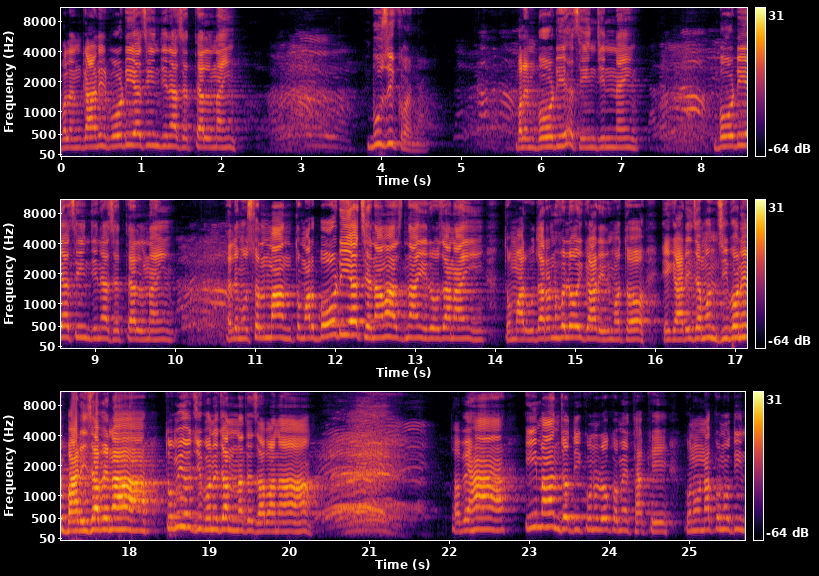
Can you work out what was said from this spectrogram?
বলেন, গাড়ির বডি আছে, ইঞ্জিন আছে, তেল নাই। বুঝি কয় না? বলেন, বডি আছে, ইঞ্জিন নাই। বডি আছে, ইঞ্জিন আছে, তেল নাই। তাহলে মুসলমান, তোমার বডি আছে, নামাজ নাই, রোজা নাই। তোমার উদাহরণ হলো ওই গাড়ির মতো। এই গাড়ি যেমন জীবনে বাড়ি যাবে না, তুমিও জীবনে জান্নাতে যাবা না। তবে হ্যাঁ ইমান যদি কোনো রকমে থাকে, কোনো না কোনো দিন,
